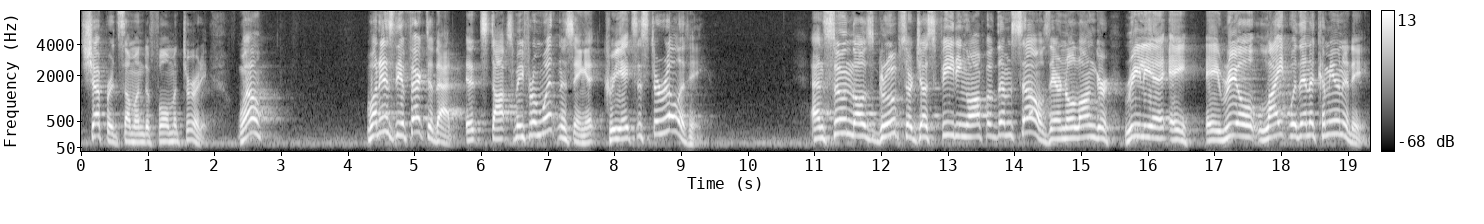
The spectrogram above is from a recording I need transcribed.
shepherd someone to full maturity. Well, what is the effect of that? It stops me from witnessing, it creates a sterility. And soon those groups are just feeding off of themselves. They are no longer really a, a, a real light within a community.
